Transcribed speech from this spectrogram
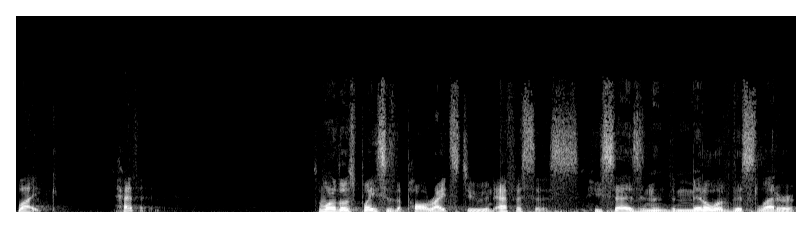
like heaven. So, one of those places that Paul writes to in Ephesus, he says in the middle of this letter,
